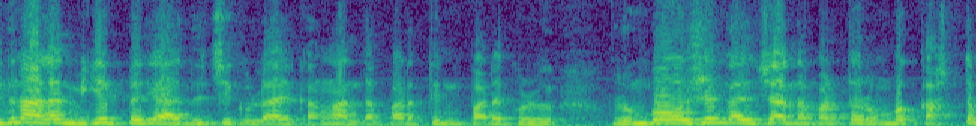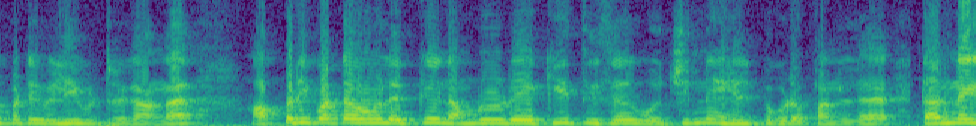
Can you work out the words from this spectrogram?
இதனால மிகப்பெரிய அதிர்ச்சிக்குள்ளா இருக்காங்க அந்த படத்தின் படக்குழு. ரொம்ப வருஷம் கழிச்சு அந்த படத்தை ரொம்ப கஷ்டப்பட்டு வெளியிட்டிருக்காங்க. அப்படிப்பட்டவங்களுக்கு நம்மளுடைய கீர்த்தி சுரேஷ் ஒரு சின்ன ஹெல்ப் கூட பண்ணல. தன்னை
